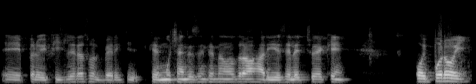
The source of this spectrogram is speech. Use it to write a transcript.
eh, pero difícil de resolver y que, que mucha gente está intentando trabajar y es el hecho de que hoy por hoy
